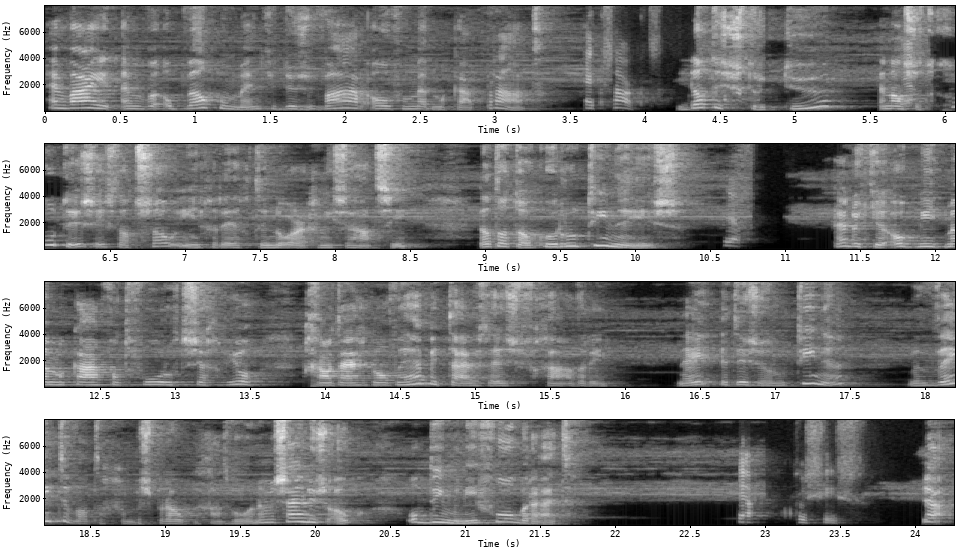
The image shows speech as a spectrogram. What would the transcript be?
En, waar je, en op welk moment je dus waarover met elkaar praat. Exact. Dat is structuur. En als Ja. het goed is, is dat zo ingericht in de organisatie dat dat ook een routine is. Ja. Dat je ook niet met elkaar van tevoren hoeft te zeggen: van, joh, gaan we het eigenlijk over hebben tijdens deze vergadering? Nee, het is een routine. We weten wat er besproken gaat worden. En we zijn dus ook op die manier voorbereid. Ja, precies. Ja,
